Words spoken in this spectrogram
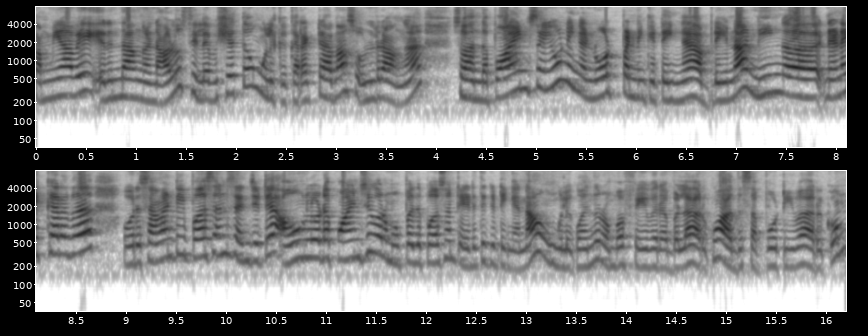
கம்மியாகவே இருந்தாங்கனாலும் சில விஷயத்த உங்களுக்கு கரெக்டாக தான் சொல்கிறாங்க ஸோ அந்த பாயிண்ட்ஸையும் நீங்கள் நோட் பண்ணிக்கிட்டீங்க அப்படின்னா நீங்கள் நினைக்கிறத ஒரு செவன்ட்டி பர்சன்ட் செஞ்சுட்டு அவங்களோட பாயிண்ட்ஸையும் ஒரு முப்பது பர்சன்ட் எடுத்துக்கிட்டிங்கன்னா உங்களுக்கு வந்து ரொம்ப ஃபேவரபுளாக இருக்கும் அது சப்போர்ட்டிவாக இருக்கும்.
